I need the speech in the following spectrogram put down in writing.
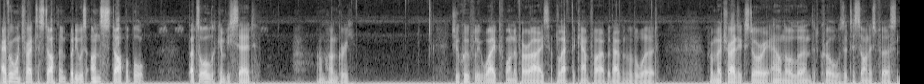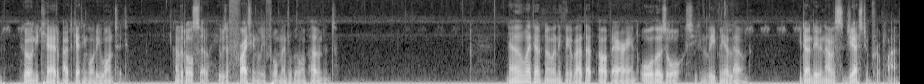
Everyone tried to stop him, but he was unstoppable. That's all that can be said. I'm hungry. She quickly wiped one of her eyes and left the campfire without another word. From her tragic story, Elnor learned that Krull was a dishonest person who only cared about getting what he wanted, and that also he was a frighteningly formidable opponent. No, I don't know anything about that barbarian or those orcs. You can leave me alone. You don't even have a suggestion for a plan.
